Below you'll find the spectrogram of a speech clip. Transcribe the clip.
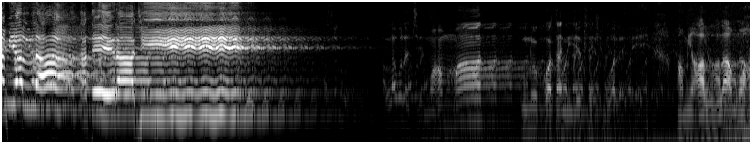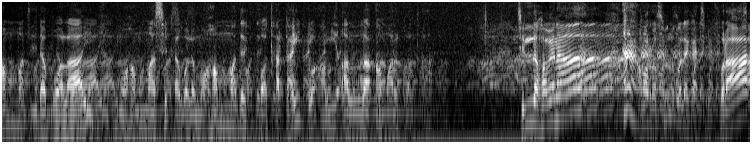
আমি আল্লাহ তাতে রাজি। আল্লাহ বলেছে, মোহাম্মদ কোনো কথা নিজে থেকে বলেনি। আমি আল্লাহ মোহাম্মদ যেটা বলাই, মোহাম্মদ সেটা বলে, মোহাম্মদের কথাটাই তো আমি আল্লাহ আমার কথা। চিল্লে হবে না? আমার রসুল বলে গেছে, ফোরাত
